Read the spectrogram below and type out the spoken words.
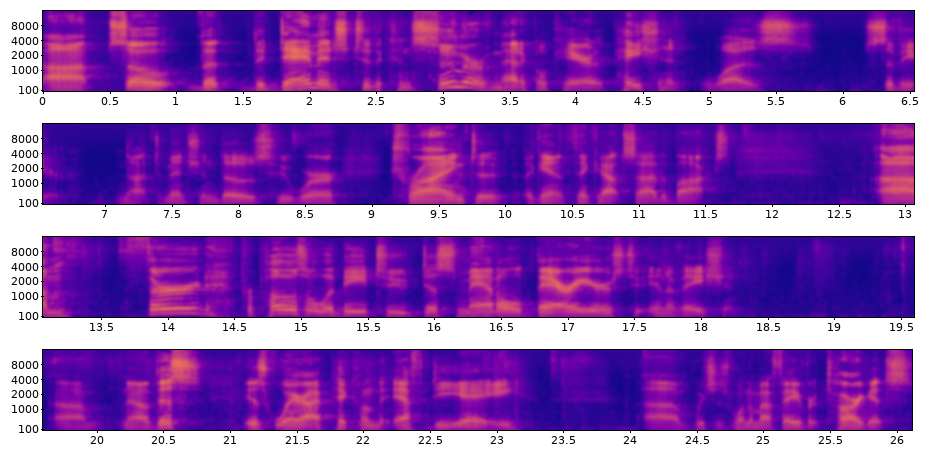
Uh, so the, the damage to the consumer of medical care, the patient, was severe, not to mention those who were trying to, again, think outside the box. Um, third proposal would be to dismantle barriers to innovation. Um, now, this is where I pick on the FDA, uh, which is one of my favorite targets.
